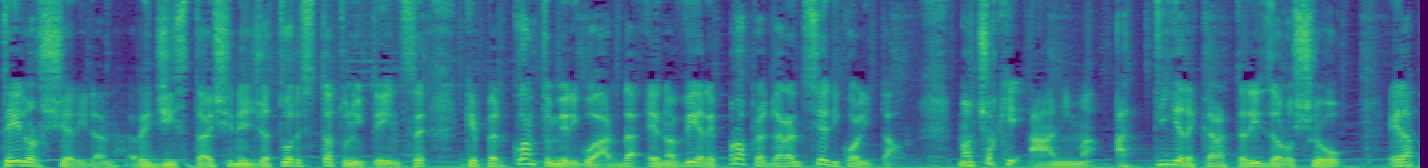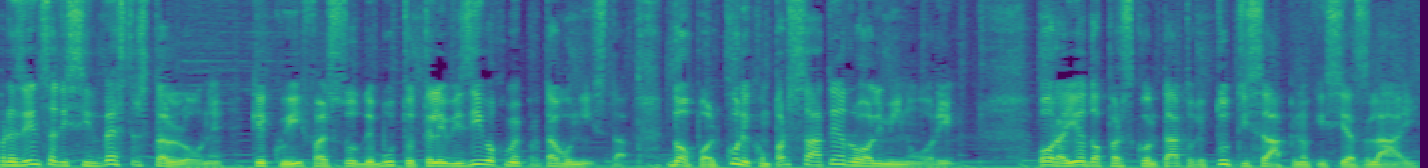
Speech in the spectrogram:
Taylor Sheridan, regista e sceneggiatore statunitense che per quanto mi riguarda è una vera e propria garanzia di qualità. Ma ciò che anima, attira e caratterizza lo show è la presenza di Sylvester Stallone, che qui fa il suo debutto televisivo come protagonista, dopo alcune comparsate in ruoli minori. Ora io do per scontato che tutti sappiano chi sia Sly,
